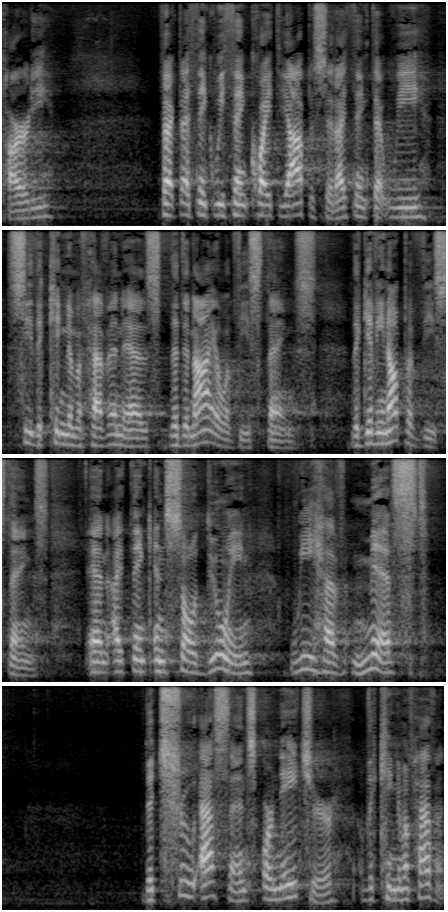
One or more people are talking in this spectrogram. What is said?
party. In fact, I think we think quite the opposite. I think that we see the kingdom of heaven as the denial of these things the giving up of these things. And I think in so doing, we have missed the true essence or nature of the kingdom of heaven.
